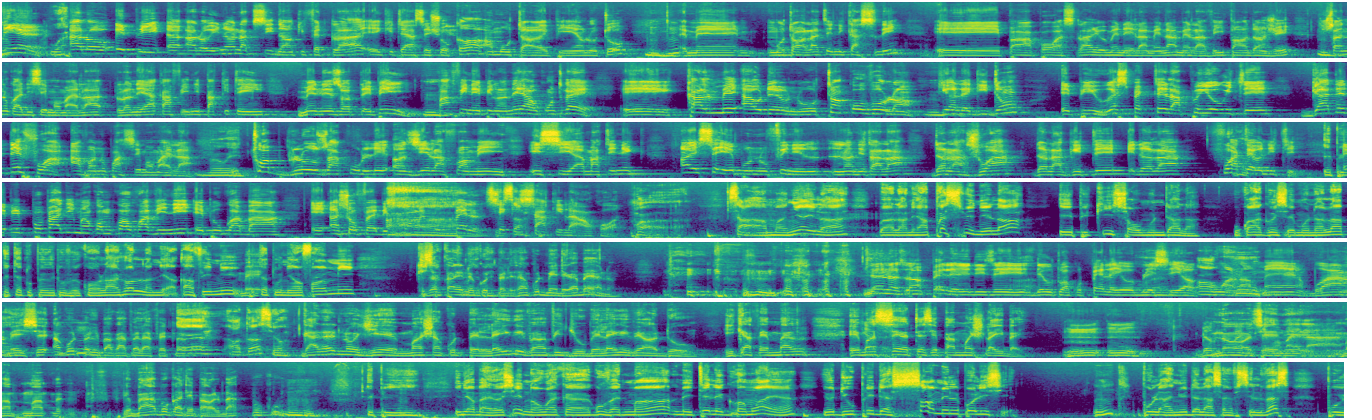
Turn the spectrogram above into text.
Bien. Ouais. Alors, et puis, euh, alors, il y a un accident qui fait là et qui était assez choquant en moteur et puis en loto. Mhm. Eh, Mais moteur là, t'es ni cassé. Et par rapport à cela, a mené la mena, mais la vie pas en danger. Tout ça, nous a dit ces moments-là, l'année a fini par quitter, mener les autres pays. Mhm. Pas fini, puis l'année au contraire. Et calmer à de nous, autant qu'au volant, Mhm. qui a les guidons, et puis respecter la priorité. Garder des fois avant de passer ce moment-là. Oui. Trop de a coulé en la famille ici à Martinique. A essayé pour nous finir l'année là dans la joie, dans la gaieté et dans la fraternité. Et puis- Et puis, pour pas dire moi comme quoi on va venir et va bah, et un chauffeur bis Ah, c'est ça. ça qu'il a encore? Ah, Ça, en manière, là. Bah, l'année après fini là, et puis qui sort au monde là? Ou quoi agresser monde là, peut-être on peut retrouver encore l'argent, l'année a fini, peut-être on est en famille. Qui ça parle de coup de pelle C'est un coup de main de rabais, là. Non, non, c'est un pelle, il disait deux ou trois coups de pelle, il est blessé en En cou, en main, en bois. Mais c'est un coup de pelle qui va faire la fête. là. Eh, attention. Gardez nos yeux, manche un coup de pelle. Là, il arrive en vidéo, mais là, il arrive en dos. Il a fait mal, et moi, certain, c'est pas manche là, il baille. Hum, hum. Donc, Non, c'est. Je pas beaucoup quand tes paroles, bah, beaucoup. Et puis, il y a aussi, non, le gouvernement mettait les grands moyens, il a dit plus de 100 000 policiers hein, pour la nuit de la Saint-Sylvestre, pour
